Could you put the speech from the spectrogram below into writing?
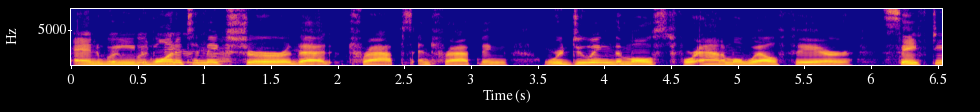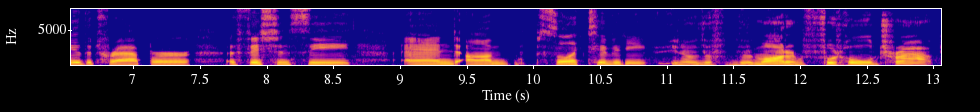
And we wanted to make sure that traps and trapping were doing the most for animal welfare, safety of the trapper, efficiency, and um, selectivity. You know, the, the modern foothold trap,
